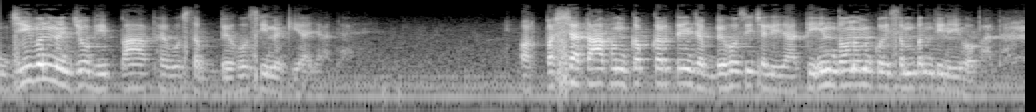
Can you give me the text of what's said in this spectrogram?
जीवन में जो भी पाप है, वो सब बेहोशी में किया जाता है। और पश्चाताप हम कब करते हैं, जब बेहोशी चली जाती इन दोनों में कोई संबंध ही नहीं हो पाता।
